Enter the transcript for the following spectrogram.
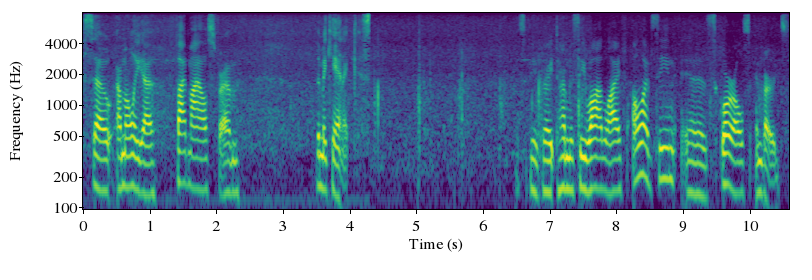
so I'm only uh, 5 miles from the mechanic. This would be a great time to see wildlife. All I've seen is squirrels and birds.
